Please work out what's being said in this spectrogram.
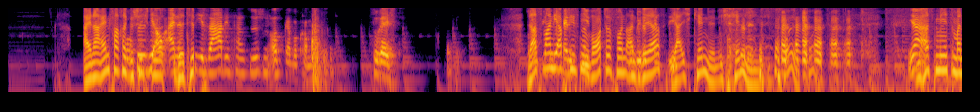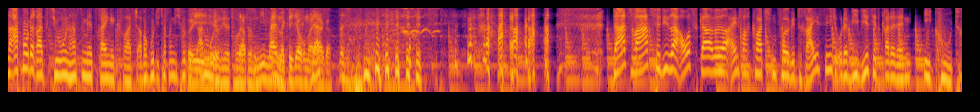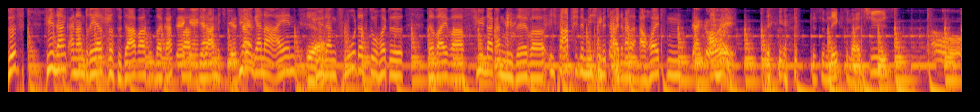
Eine einfache Wofür Geschichte. sie auch eine der. César, den französischen Oscar bekommen hat. Zu Recht. Das waren die Du abschließenden. Worte von du Andreas. Ja, ich kenne den, ich kenne den. Voll, voll. Du Ja, hast mir jetzt in meine Abmoderation hast du mir jetzt reingequatscht, aber gut, ich habe nicht wirklich Ui, anmoderiert das heute. darfst du nie machen, da krieg ich auch immer das, Ärger. Das, das war's für diese Ausgabe Einfach Quatschen Folge 30 oder wie wir es jetzt gerade nennen, IQ trifft. Vielen Dank an Andreas, dass du da warst, unser Gast Sehr warst. Wir gerne. laden dich Vielen wieder Dank. gerne ein. Ja. Vielen Dank Flo, dass du heute dabei warst. Vielen Dank an mich selber. Ich verabschiede mich mit einem erheuten danke Ahoi. euch. Bis zum nächsten Mal. Tschüss. Ciao.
